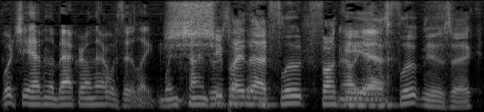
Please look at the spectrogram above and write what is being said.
what she have in the background there? Was it like wind chimes? She played something? that flute, funky Oh, yeah. ass flute music,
